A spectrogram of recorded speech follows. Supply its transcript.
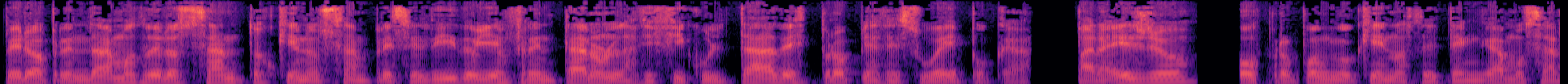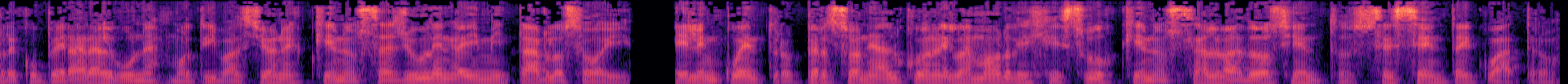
pero aprendamos de los santos que nos han precedido y enfrentaron las dificultades propias de su época. Para ello, os propongo que nos detengamos a recuperar algunas motivaciones que nos ayuden a imitarlos hoy. El encuentro personal con el amor de Jesús que nos salva 264.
